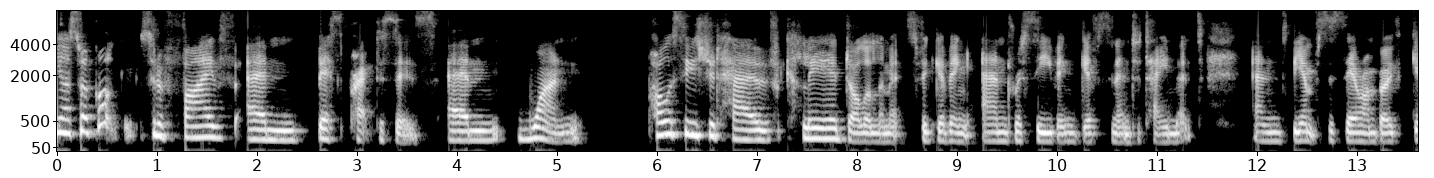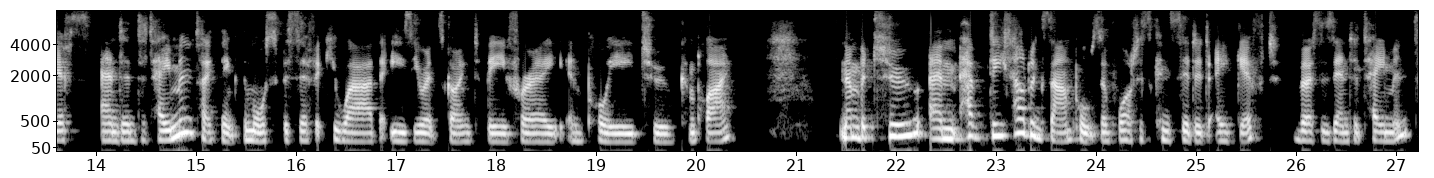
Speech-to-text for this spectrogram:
Yeah, so I've got sort of five um, best practices. Um, one, policies should have clear dollar limits for giving and receiving gifts and entertainment. And the emphasis there on both gifts and entertainment. I think the more specific you are, the easier it's going to be for a employee to comply. Number two, um, have detailed examples of what is considered a gift versus entertainment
